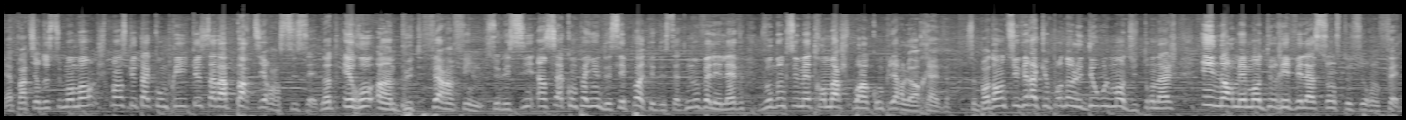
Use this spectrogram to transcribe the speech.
Et à partir de ce moment, je pense que t'as compris que ça va partir en sucette. Notre héros a un but, faire un film. Celui-ci, ainsi accompagné de ses potes et de cette nouvelle élève, vont donc se mettre en marche pour accomplir leur rêve. Cependant, tu verras que pendant le déroulement du tournage, énormément de révélations te seront faites,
